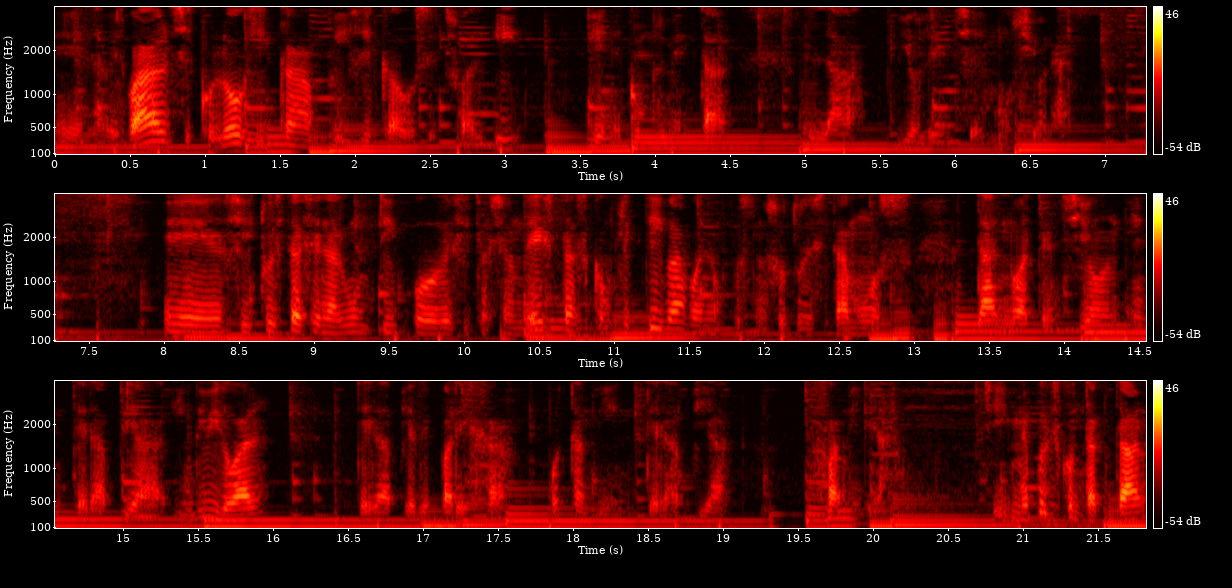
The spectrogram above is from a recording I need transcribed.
eh, la verbal, psicológica, física o sexual, y viene a complementar la violencia emocional. Eh, si tú estás en algún tipo de situación de estas conflictiva, bueno, pues nosotros estamos dando atención en terapia individual, terapia de pareja o también terapia familiar. Sí, me puedes contactar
